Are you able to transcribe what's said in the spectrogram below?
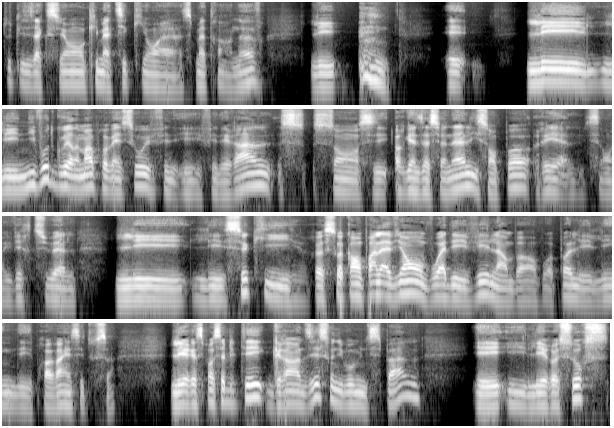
toutes les actions climatiques qui ont à se mettre en œuvre. les, les niveaux de gouvernement provinciaux et, fé- et fédéral sont organisationnels, ils sont pas réels, ils sont virtuels. Les, les, ceux qui reçoivent, quand on prend l'avion, on voit des villes en bas, on voit pas les lignes des provinces et tout ça. Les responsabilités grandissent au niveau municipal et, les ressources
